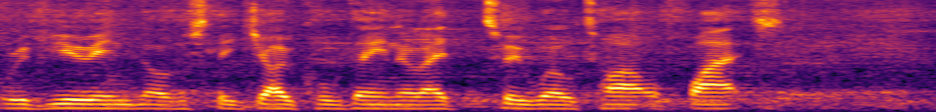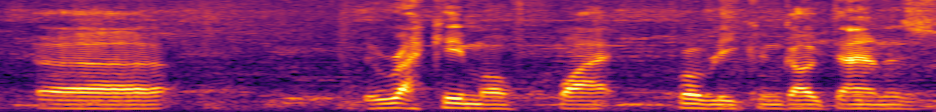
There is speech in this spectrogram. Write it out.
reviewing, obviously Joe Cordina had two world title fights. Uh, the Rakhimov fight probably can go down as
